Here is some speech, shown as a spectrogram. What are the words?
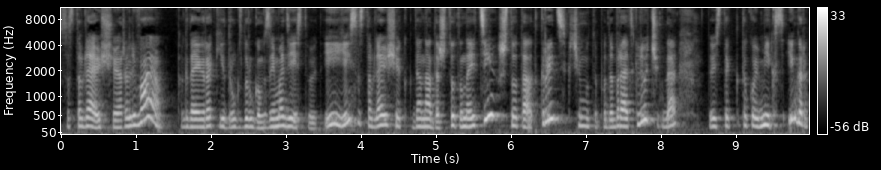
составляющая ролевая, когда игроки друг с другом взаимодействуют, и есть составляющая, когда надо что-то найти, что-то открыть, к чему-то подобрать ключик, да, то есть так, такой микс игр.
